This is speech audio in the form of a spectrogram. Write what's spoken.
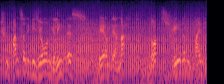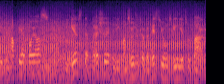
Panzerdivision gelingt es, während der Nacht trotz schweren feindlichen Abwehrfeuers die erste Bresche in die französische Befestigungslinie zu schlagen.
